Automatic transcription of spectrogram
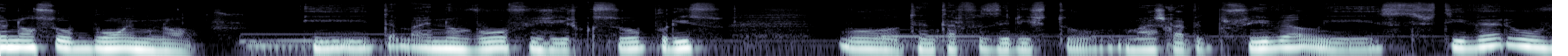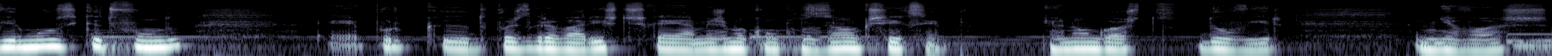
Eu não sou bom em monólogos e também não vou fingir que sou, por isso vou tentar fazer isto o mais rápido possível e se estiver a ouvir música de fundo é porque depois de gravar isto cheguei à mesma conclusão que chego sempre. Eu não gosto de ouvir a minha voz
